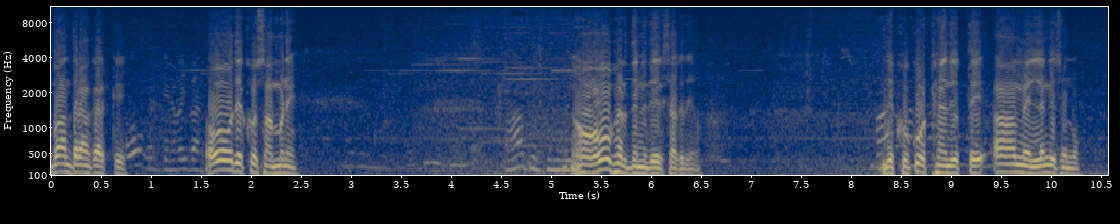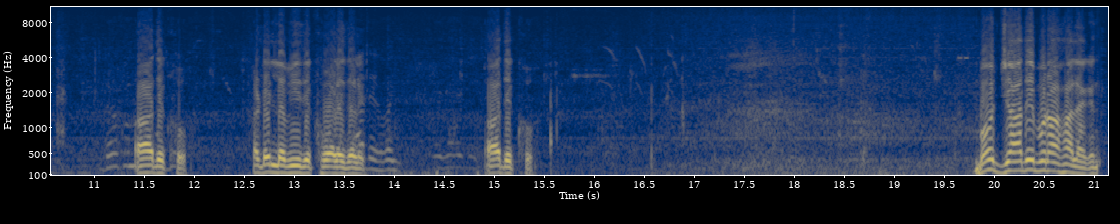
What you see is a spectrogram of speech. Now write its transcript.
ਬਾਂਦਰਾਂ ਕਰਕੇ। ਉਹ ਫਿਰਦੇ ਨੇ ਬਾਈ ਉਹ ਫਿਰਦੇ ਨੇ, ਦੇਖ ਸਕਦੇ ਹੋ। ਦੇਖੋ, ਕੋਠਿਆਂ ਦੇ ਉੱਤੇ ਆ ਮਿਲਣਗੇ ਤੁਹਾਨੂੰ। ਆ ਦੇਖੋ, ਸਾਡੇ ਲਵੀ ਦੇਖੋ ਵਾਲੇ ਦਲੇ ਆ ਦੇਖੋ। ਬਹੁਤ ਜ਼ਿਆਦਾ ਬੁਰਾ ਹਾਲ ਹੈ, ਕਹਿੰਦੇ।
